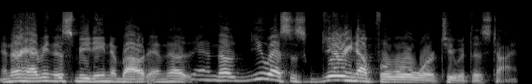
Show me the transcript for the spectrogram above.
and they're having this meeting about and the and the U.S. is gearing up for World War II at this time,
